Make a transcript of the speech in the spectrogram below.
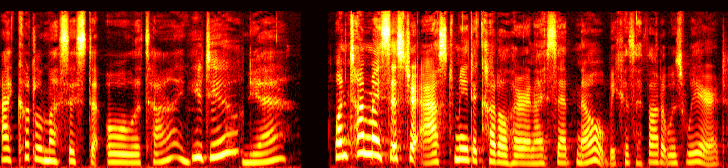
I cuddle my sister all the time. You do? Yeah. One time my sister asked me to cuddle her, and I said no because I thought it was weird.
